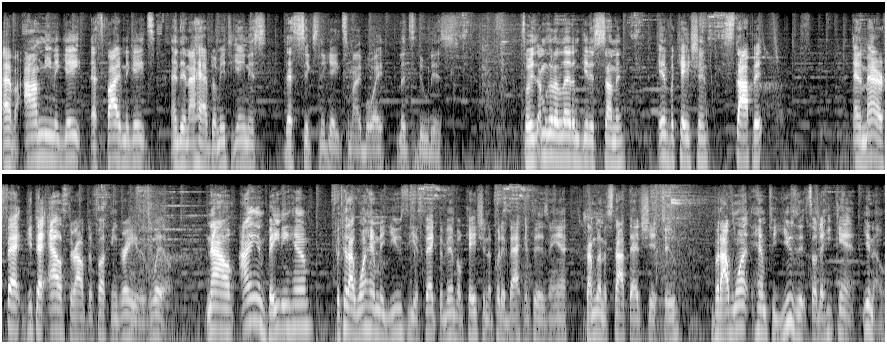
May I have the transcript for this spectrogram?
I have an Omni negate, that's five negates, and then I have Domitianus, that's six negates, my boy. Let's do this. So I'm gonna let him get his summon. Invocation, stop it. And matter of fact, get that Aleister out the fucking grave as well. Now, I am baiting him because I want him to use the effect of invocation to put it back into his hand. So I'm gonna stop that shit too. But I want him to use it so that he can't, you know,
